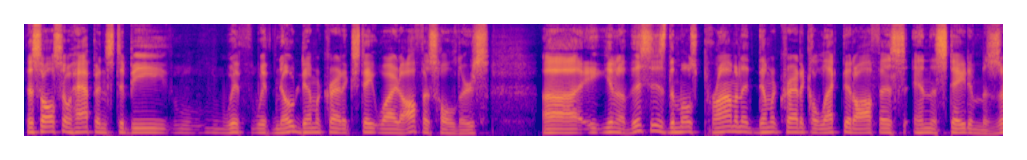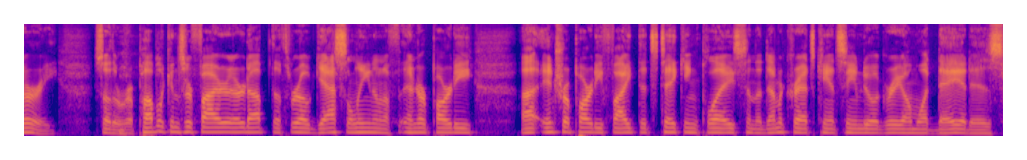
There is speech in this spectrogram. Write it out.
This also happens to be with with no Democratic statewide office holders. Uh, you know this is the most prominent Democratic elected office in the state of Missouri. So the Republicans are fired up to throw gasoline on a inter-party, uh, intra-party fight that's taking place, and the Democrats can't seem to agree on what day it is.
